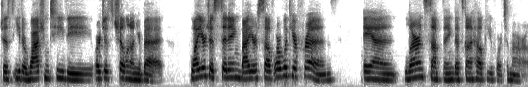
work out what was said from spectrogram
just either watching TV or just chilling on your bed, while you're just sitting by yourself or with your friends and learn something that's going to help you for tomorrow.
